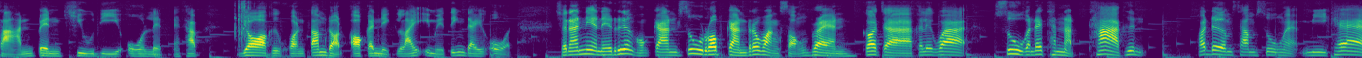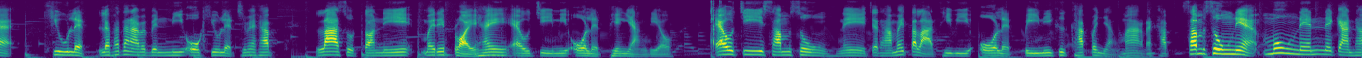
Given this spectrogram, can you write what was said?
สานเป็น QD OLED นะครับย่อคือ Quantum Dot Organic Light Emitting Diode ฉะนั้นเนี่ยในเรื่องของการสู้รบกันระหว่าง 2 แบรนด์ ก็จะเขาเรียกว่าสู้กันได้ถนัดท่าขึ้น เพราะเดิม Samsung อะมีแค่ QLED และพัฒนาไปเป็น Neo QLED ใช่ไหมครับ ล่าสุดตอนนี้ไม่ได้ปล่อยให้ LG มี OLED เพียงอย่างเดียว LG Samsung นี่จะทำให้ตลาดทีวี OLED ปีนี้คึกคักเป็นอย่างมากนะครับ Samsung เนี่ยมุ่งเน้นในการท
